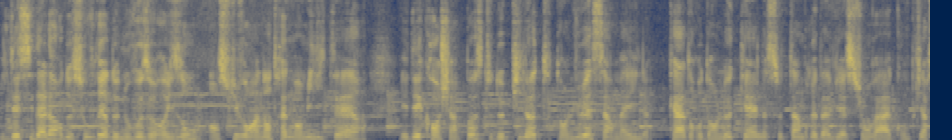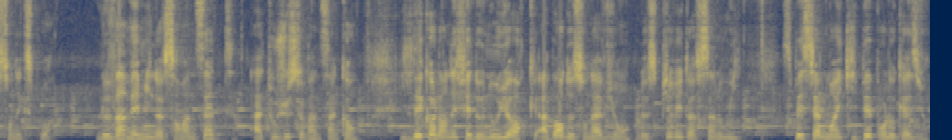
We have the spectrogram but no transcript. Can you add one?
Il décide alors de s'ouvrir de nouveaux horizons en suivant un entraînement militaire et décroche un poste de pilote dans l'US Air Mail, cadre dans lequel ce timbré d'aviation va accomplir son exploit. Le 20 mai 1927, à tout juste 25 ans, il décolle en effet de New York à bord de son avion, le Spirit of St. Louis, spécialement équipé pour l'occasion.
